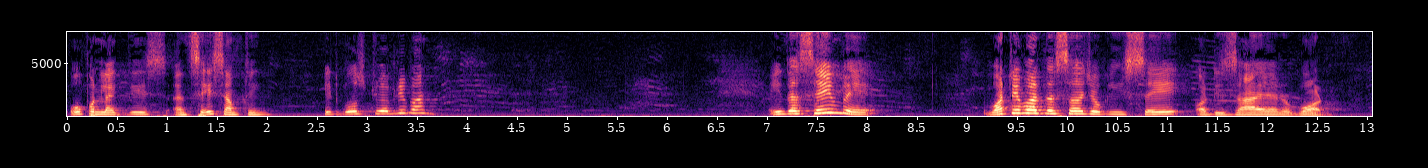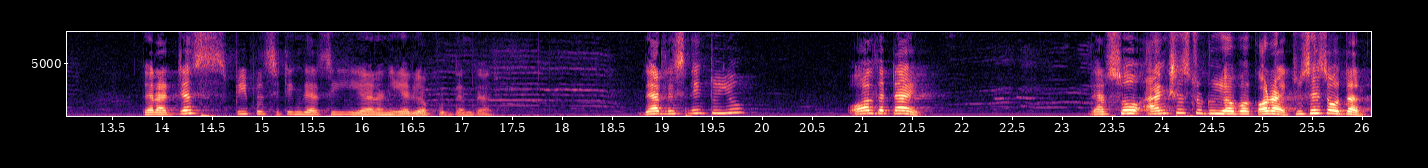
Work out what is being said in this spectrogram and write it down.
open like this and say something, it goes to everyone. In the same way, whatever the Sahaja Yogis say or desire or want, there are just people sitting there, see here and here, you have put them there. They are listening to you all the time. They are so anxious to do your work. All right, you say so, done.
